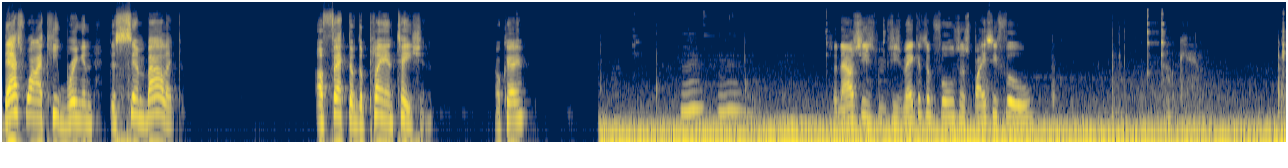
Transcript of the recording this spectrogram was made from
That's why I keep bringing the symbolic effect of the plantation. Okay? So now she's she's making some food, some spicy food. Okay.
